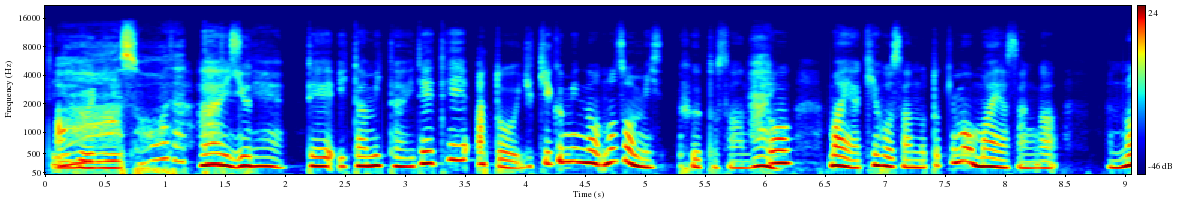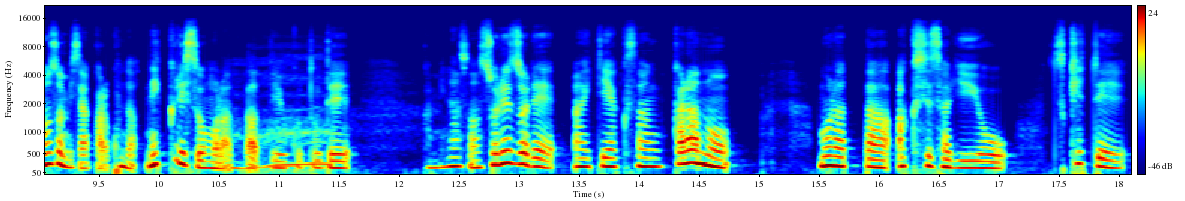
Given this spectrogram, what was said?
ていうふうにそうだったんですね。ていたみたいで、であと雪組ののぞみふうとさんとマーヤきほさんの時もマーヤさんがあののぞみさんから今度はネックレスをもらったっていうことで皆さんそれぞれ相手役さんからのもらったアクセサリーをつけて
